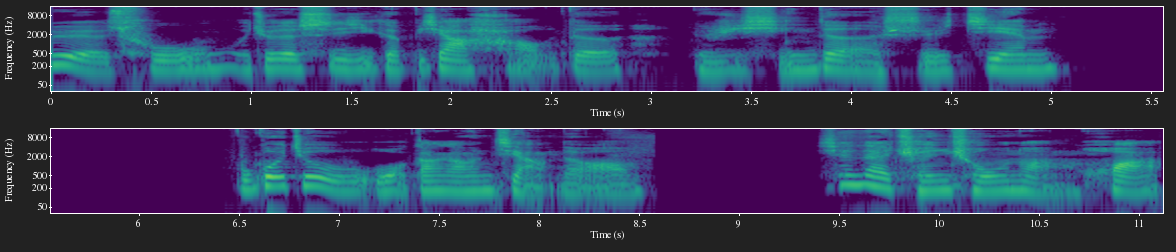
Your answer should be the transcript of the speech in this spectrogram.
月初，我觉得是一个比较好的旅行的时间。不过就我刚刚讲的哦，现在全球暖化，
